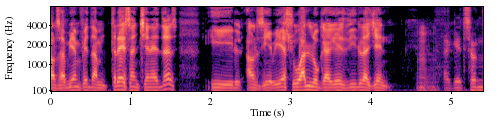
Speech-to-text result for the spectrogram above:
els havien fet amb tres enxanetes i els hi havia suat el que hagués dit la gent. Aquests són,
